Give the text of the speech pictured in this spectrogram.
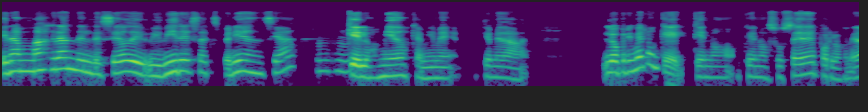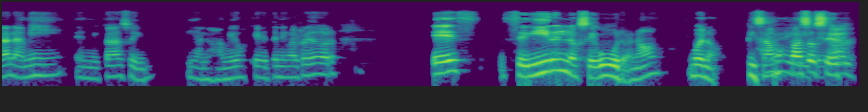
Era más grande el deseo de vivir esa experiencia que los miedos que a mí me, que me daban. Lo primero que, que, no, que nos sucede, por lo general a mí, en mi caso, y, y a los amigos que he tenido alrededor, es seguir en lo seguro, ¿no? Bueno, pisamos paso seguro,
